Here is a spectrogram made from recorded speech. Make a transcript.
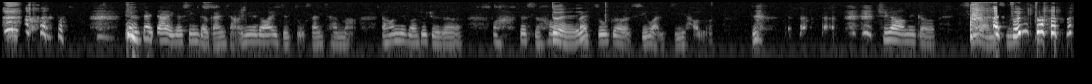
就是在家一个心得感想，因为都要一直煮三餐嘛，然后那时候就觉得，哇，这时候来租个洗碗机好了。需要那个 真的。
